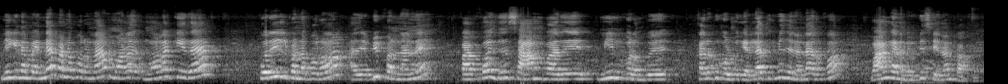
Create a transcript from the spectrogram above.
இன்னைக்கு நம்ம என்ன பண்ண போறோம்னா முளை முளைக்கீரை பொரியல் பண்ண போகிறோம் அது எப்படி பண்ணலான்னு பார்ப்போம். இது சாம்பார் மீன் குழம்பு கருப்பு குழம்புக்கு எல்லாத்துக்குமே இது நல்லா இருக்கும். வாங்க நம்ம எப்படி செய்யலாம் பார்ப்போம்.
